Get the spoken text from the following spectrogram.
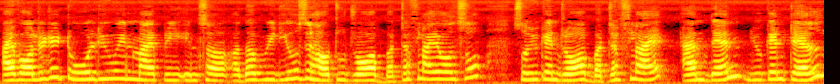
I've already told you in my pre in some other videos how to draw a butterfly also. So you can draw a butterfly and then you can tell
